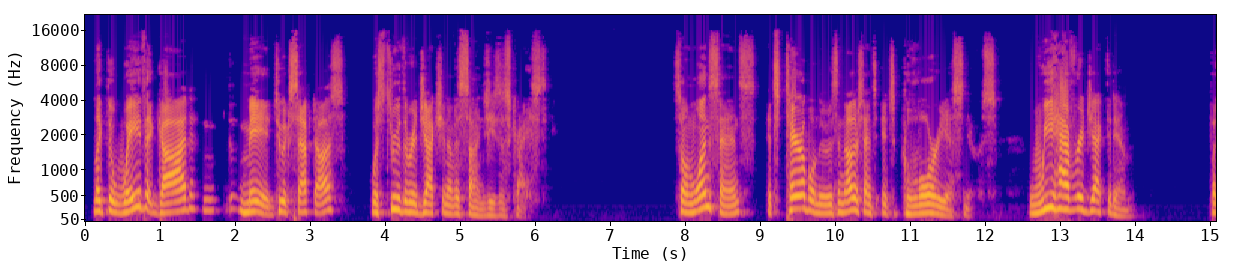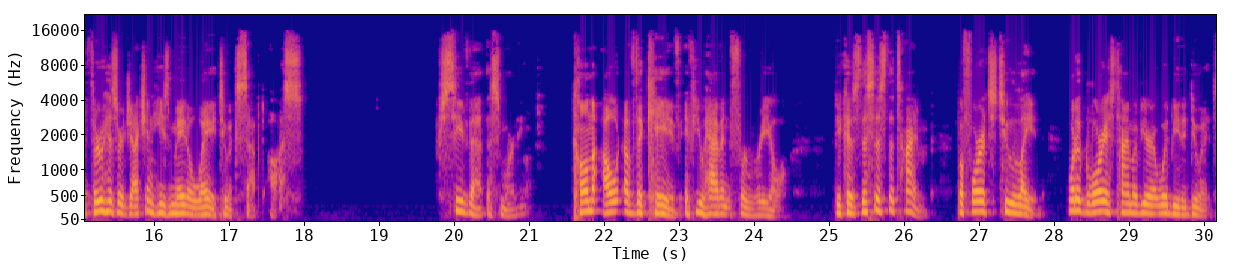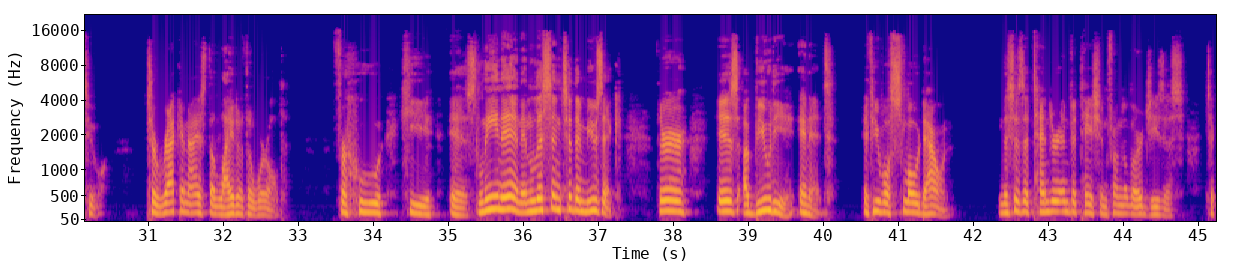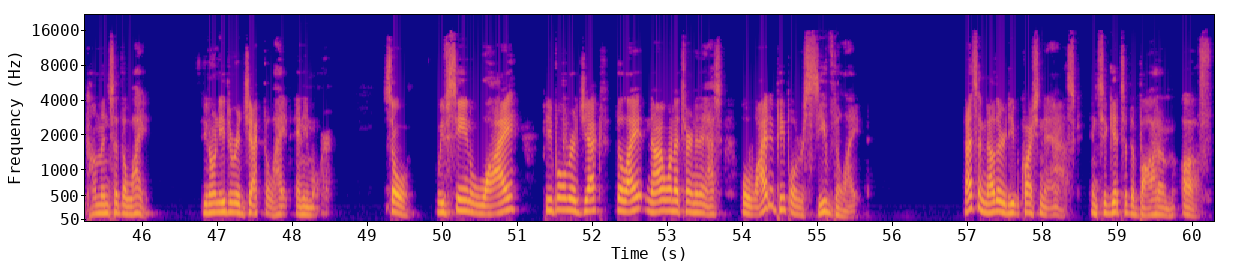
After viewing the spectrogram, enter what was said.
Like the way that God made to accept us was through the rejection of his son, Jesus Christ. So in one sense, it's terrible news. In another sense, it's glorious news. We have rejected him, but through his rejection, he's made a way to accept us. Receive that this morning. Come out of the cave if you haven't for real, because this is the time before it's too late. What a glorious time of year it would be to do it too. To recognize the light of the world for who he is. Lean in and listen to the music. There is a beauty in it if you will slow down. And this is a tender invitation from the Lord Jesus to come into the light. You don't need to reject the light anymore. So we've seen why people reject the light. Now I want to turn and ask, well, why do people receive the light? That's another deep question to ask and to get to the bottom of.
